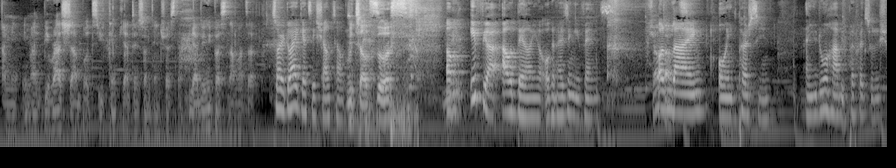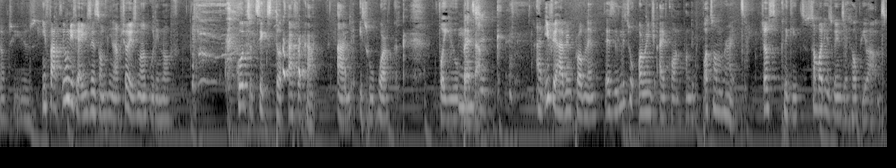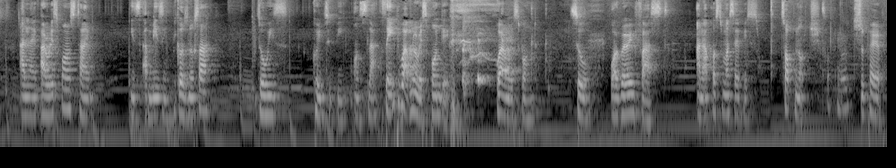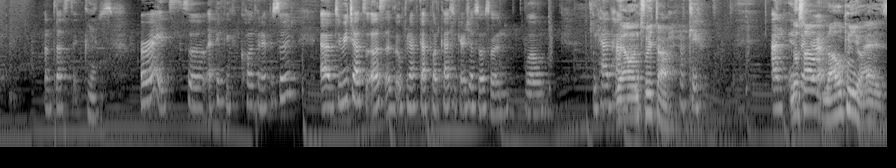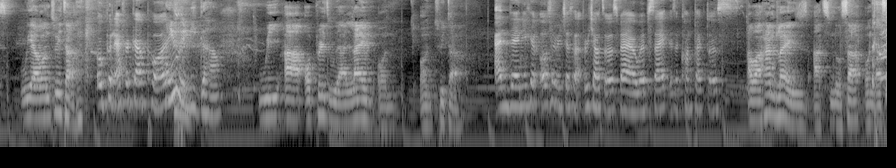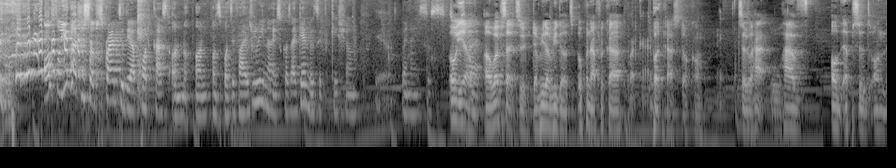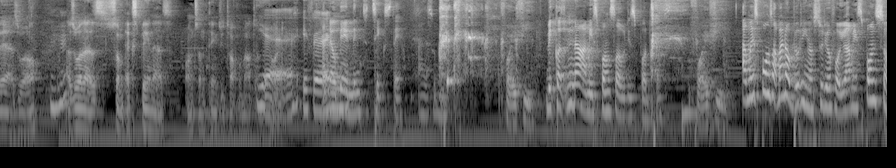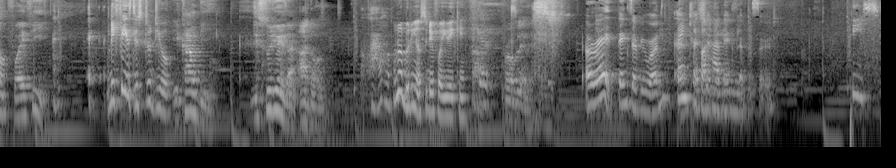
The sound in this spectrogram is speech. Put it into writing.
I mean, it might be Rasha, but you think you're doing something interesting. You are the only person that matters. Sorry, do I get a shout out? Reach out to us. Um, if you are out there and you're organizing events Shout out. online or in person, and you don't have a perfect solution to use, in fact, even if you're using something, I'm sure it's not good enough. Go to tix.africa and it will work for you better. Magic. And if you're having problem, there's a little orange icon on the bottom right. Just click it. Somebody is going to help you out. And like our response time is amazing because you Nosa, it's always going to be on Slack. Saying people have not responded, go and respond. So we're very fast, and our customer service top notch, Top notch. superb. Fantastic. Yes. All right, so I think we can call it an episode. Um, to reach out to us as the Open Africa podcast, you can reach us on well, we have We are on. Twitter. okay, and Nosa, you are opening your eyes. We are on Twitter. Open Africa Pod. Are you illegal? We are operate. We are live on on Twitter. And then you can also reach us reach out to us via our website. There's a contact us. Our handler is at nosa underscore. also, you guys should subscribe to their podcast on on, on Spotify. It's really nice because I get notification Yeah, when I sus- Oh yeah, our website too, www.openafricapodcast.com. podcast. So we'll, ha- we'll have all the episodes on there as well, mm-hmm. as well as some explainers on some things we talk about on the. Yeah, if there are And there'll be a link to Tix there as well. for a fee. because now I'm a sponsor of this podcast. For a fee. I'm a sponsor. I'm not building your studio for you. I'm a sponsor. For a fee. The fee is the studio. It can't be. The studio is an add-on. wow. I'm not building your studio for you again. Ah, problem. All right, thanks everyone. Thank and you for the having next me. episode. Peace.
